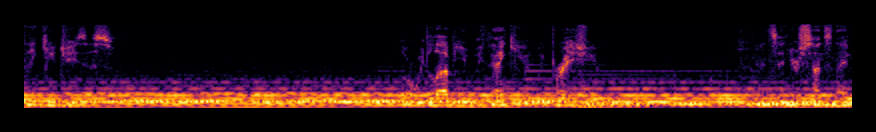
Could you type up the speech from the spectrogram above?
Thank you, Jesus. Lord, we love you, we thank you, and we praise you. It's in your Son's name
